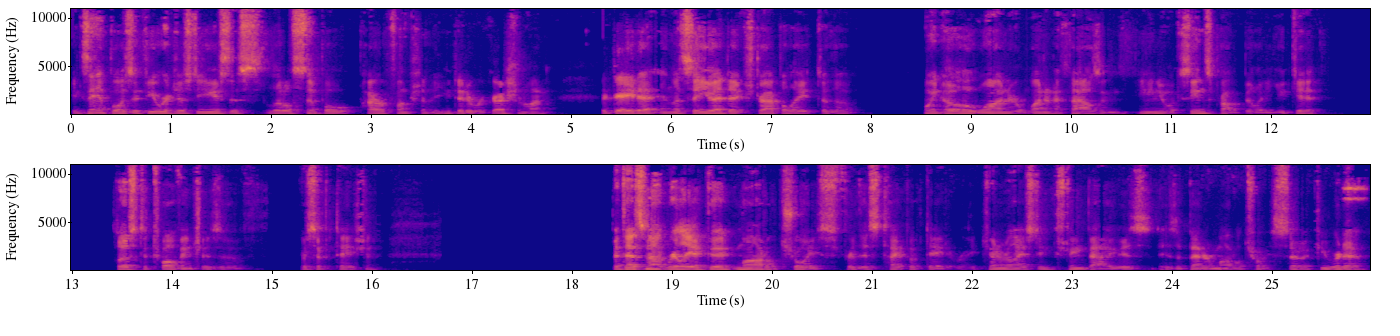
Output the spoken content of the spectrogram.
example is if you were just to use this little simple power function that you did a regression on the data, and let's say you had to extrapolate to the 0.001 or one in a thousand annual exceedance probability, you get close to 12 inches of precipitation. But that's not really a good model choice for this type of data, right? Generalized extreme value is, is a better model choice. So if you were to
